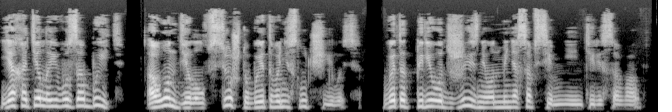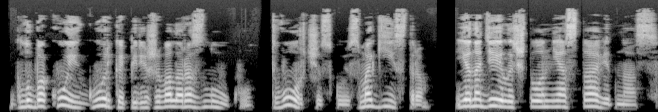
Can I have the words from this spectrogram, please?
Я хотела его забыть, а он делал все, чтобы этого не случилось. В этот период жизни он меня совсем не интересовал. Глубоко и горько переживала разлуку, творческую, с магистром. Я надеялась, что он не оставит нас,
